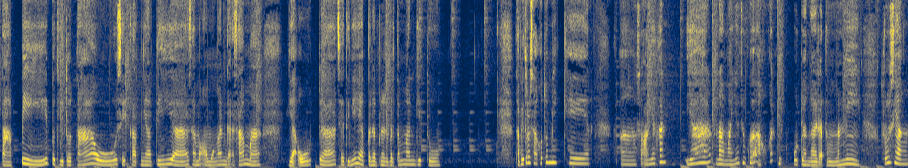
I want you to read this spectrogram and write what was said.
tapi begitu tahu sikapnya dia sama omongan gak sama, ya udah jadinya ya benar-benar berteman gitu. Tapi terus aku tuh mikir, uh, soalnya kan ya namanya juga aku kan udah nggak ada temen nih. Terus yang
